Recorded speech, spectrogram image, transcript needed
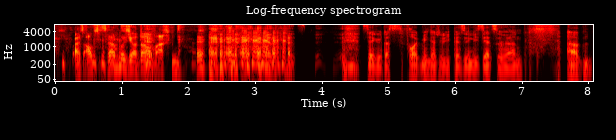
Als Aufsichtsrat muss ich auch darauf achten. Sehr gut, das freut mich natürlich persönlich sehr zu hören. Ähm,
